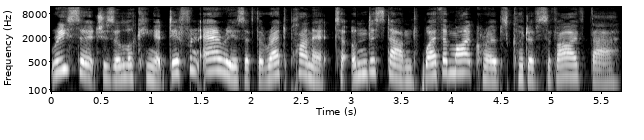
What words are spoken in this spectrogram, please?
researchers are looking at different areas of the red planet to understand whether microbes could have survived there.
